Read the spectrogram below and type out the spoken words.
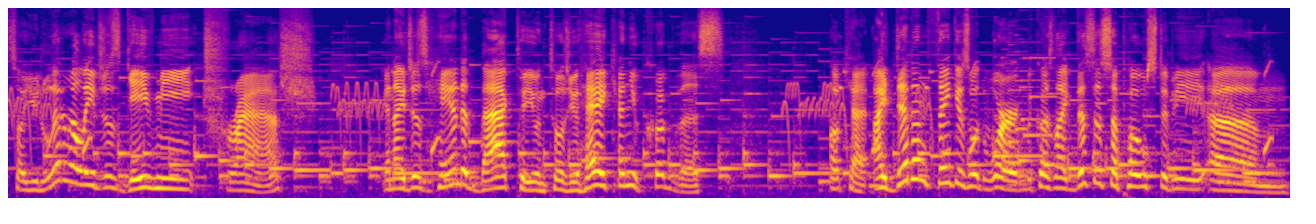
so you literally just gave me trash, and I just handed back to you and told you, hey, can you cook this? Okay, I didn't think this would work, because, like, this is supposed to be, um,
